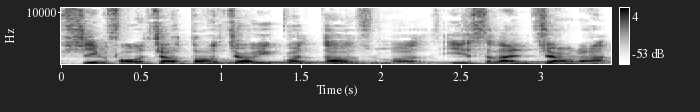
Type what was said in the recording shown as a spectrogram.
信佛教、道教、一贯道什么伊斯兰教啦，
